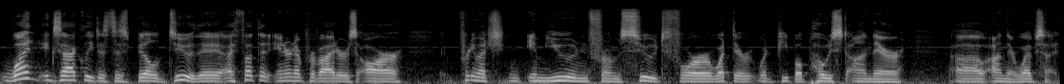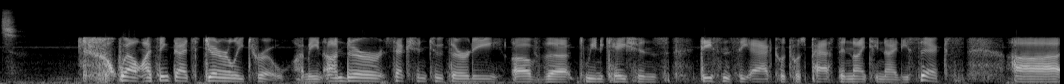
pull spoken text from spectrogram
what exactly does this bill do? They, I thought that internet providers are pretty much immune from suit for what their what people post on their uh, on their websites. Well, I think that's generally true. I mean, under Section 230 of the Communications Decency Act, which was passed in 1996, uh,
